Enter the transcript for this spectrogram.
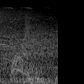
Fight!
